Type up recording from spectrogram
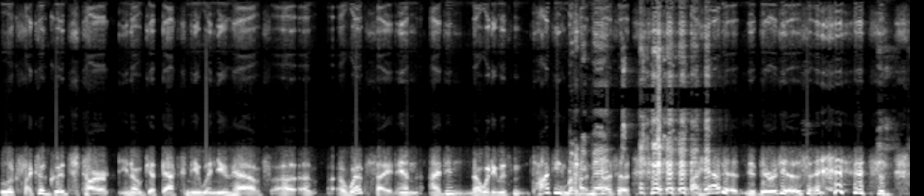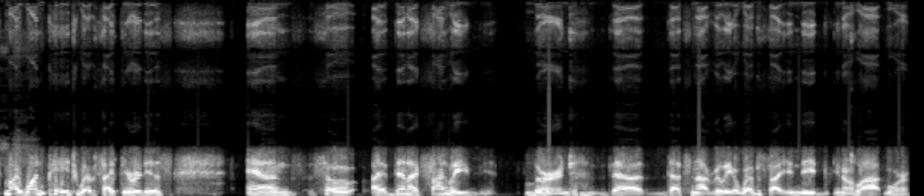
looks like a good start. You know, get back to me when you have a, a, a website. And I didn't know what he was talking about. What I, said, I had it. There it is. it's my one page website. There it is. And so I, then I finally learned that that's not really a website. You need, you know, a lot more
